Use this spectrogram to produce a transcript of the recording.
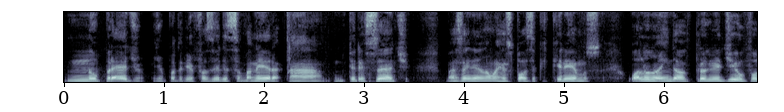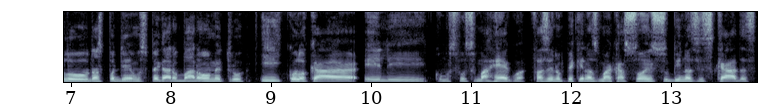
no prédio. Eu poderia fazer dessa maneira. Ah, interessante, mas ainda não é uma resposta que queremos. O aluno ainda progrediu, falou: nós podemos pegar o barômetro e colocar ele como se fosse uma régua, fazendo pequenas marcações, subindo as escadas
